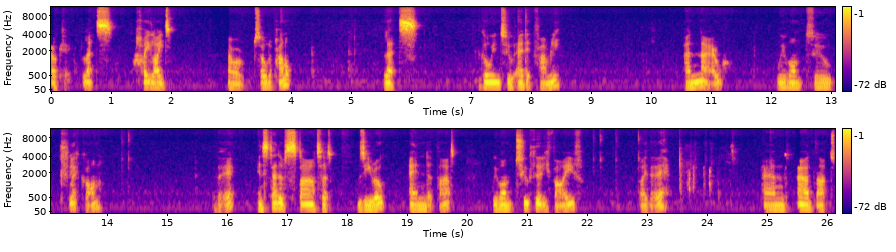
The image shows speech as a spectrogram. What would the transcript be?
Okay, let's highlight our solar panel. Let's go into edit family. And now we want to click on there. Instead of start at 0, end at that, we want 235 by there and add that,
